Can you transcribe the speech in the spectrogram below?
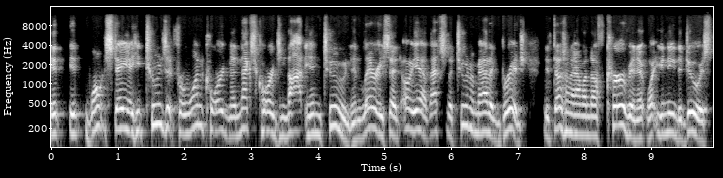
it it won't stay. He tunes it for one chord, and the next chord's not in tune. And Larry said, "Oh yeah, that's the Tune-o-matic bridge. It doesn't have enough curve in it. What you need to do is."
